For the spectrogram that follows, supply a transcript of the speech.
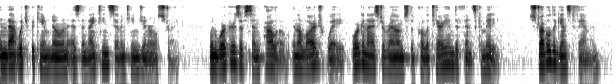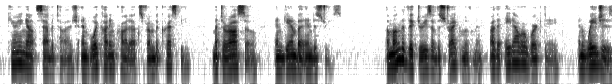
in that which became known as the 1917 General Strike, when workers of São Paulo, in a large way organized around the Proletarian Defense Committee, struggled against famine, carrying out sabotage and boycotting products from the Crespi, Matarazzo, and Gamba industries. Among the victories of the strike movement are the eight-hour workday and wages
